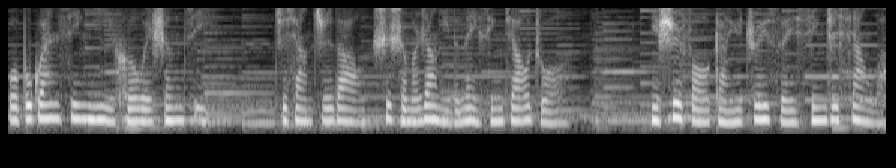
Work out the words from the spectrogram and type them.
我不关心你以何为生计，只想知道是什么让你的内心焦灼。你是否敢于追随心之向往？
